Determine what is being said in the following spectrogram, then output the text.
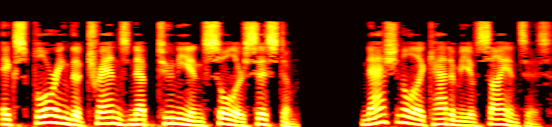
Exploring the Trans-Neptunian Solar System. National Academy of Sciences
